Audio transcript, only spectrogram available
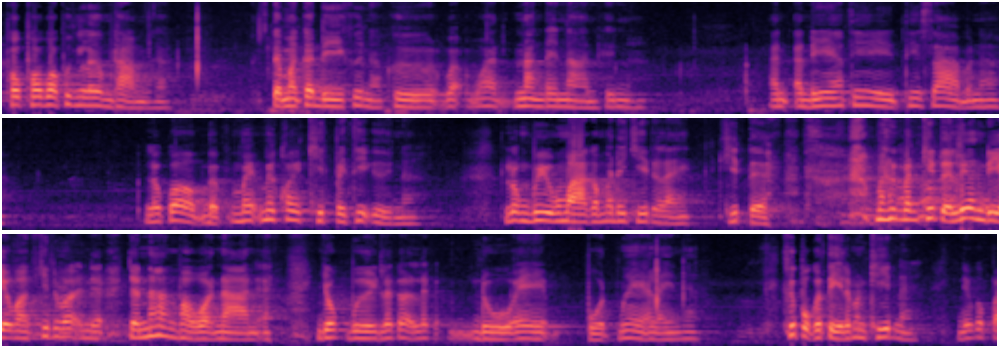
เพราะเพราะว่าเพิ่งเริ่มทำค่ะแต่มันก็ดีขึ้นนะคือว่าว่านั่งได้นานขึ้นนะอันอันนี้ที่ที่ทราบนะแล้วก็แบบไม่ไม่ค่อยคิดไปที่อื่นนะ ลงวิวมาก็ไม่ได้คิดอะไร คิดแต่ มันมันคิดแต่เรื่องเดียวอะคิดว่าเนี่ยจะนั่งภาวนาเนี่ย ยกมือแล้วก็แล้วดูไอ้ปวดเมื่อยอะไรเนี่ย คือปกติแล้วมันคิดนะเดี๋ยวก็ไป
